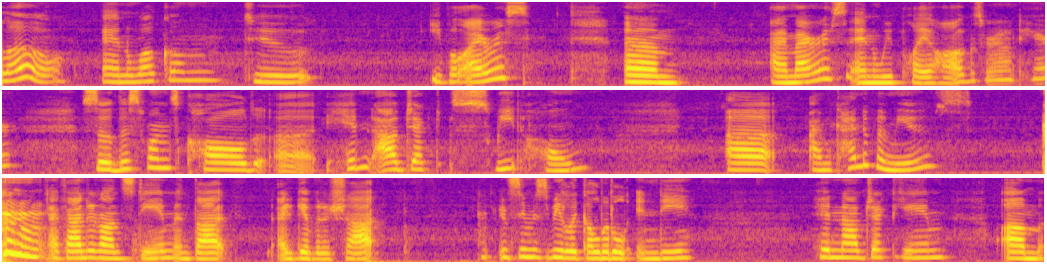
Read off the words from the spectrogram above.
Hello, and welcome to Evil Eyris. Um, I'm Iris, and we play hogs around here. So this one's called uh, Hidden Object Sweet Home. Uh, I'm kind of amused. I found it on Steam and thought I'd give it a shot. It seems to be like a little indie hidden object game. Um,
